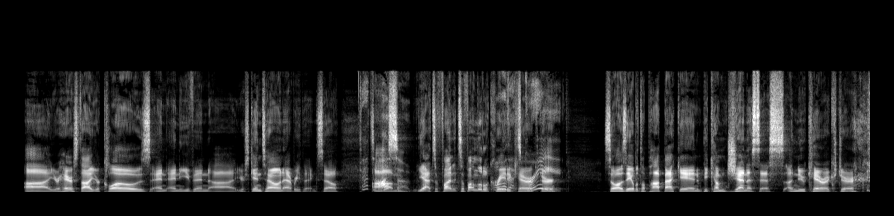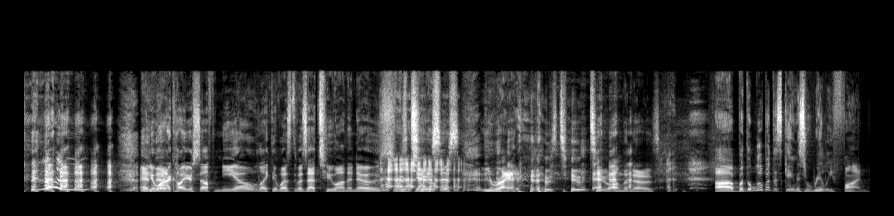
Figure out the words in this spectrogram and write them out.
uh, your hairstyle, your clothes, and and even uh, your skin tone, everything. So That's um, awesome. Yeah, it's a fun it's a fun little creative that's character. great. So I was able to pop back in, become Genesis, a new character. you didn't want to call yourself Neo? Like it was was that two on the nose? It was Genesis. You're right. it was two two on the nose. Uh, but the loop of this game is really fun.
